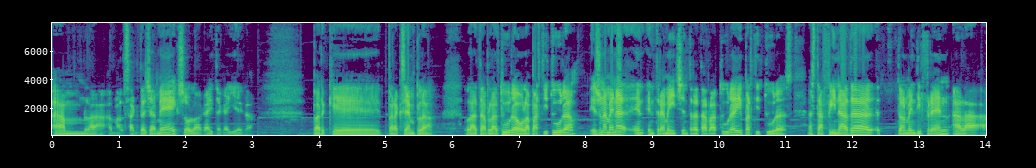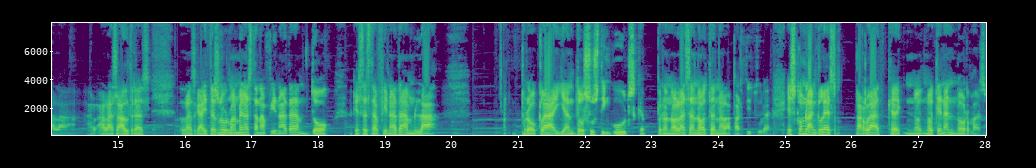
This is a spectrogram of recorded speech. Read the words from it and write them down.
amb, la, amb el sac de gemecs o la gaita gallega. Perquè, per exemple, la tablatura o la partitura és una mena en, entremig, entre tablatura i partitures. Està afinada totalment diferent a, la, a, la, a les altres. Les gaites normalment estan afinades amb do, aquesta està afinada amb la però clar, hi han dos sostinguts, que, però no les anoten a la partitura. És com l'anglès parlat, que no, no tenen normes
